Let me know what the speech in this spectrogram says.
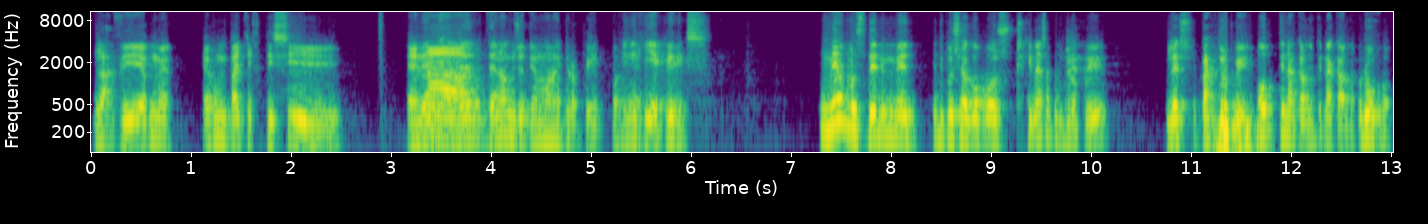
Δηλαδή έχουμε, έχουμε πάει και χτίσει Δεν, ένα. δεν, δεν νομίζω ότι είναι μόνο η ντροπή. Είναι και η επίδειξη. Ναι, όμως δεν είναι εντυπωσιακό πως ξεκινάς από την τροπή, λες υπάρχει τροπή. Ωπ, τι να κάνω, τι να κάνω. Ρούχο.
